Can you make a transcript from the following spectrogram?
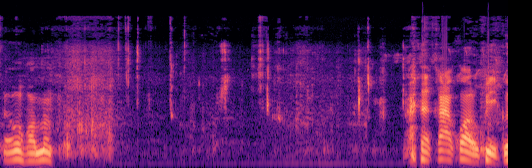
แล้วหอมมันกล้าคว้าลูกผีกู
